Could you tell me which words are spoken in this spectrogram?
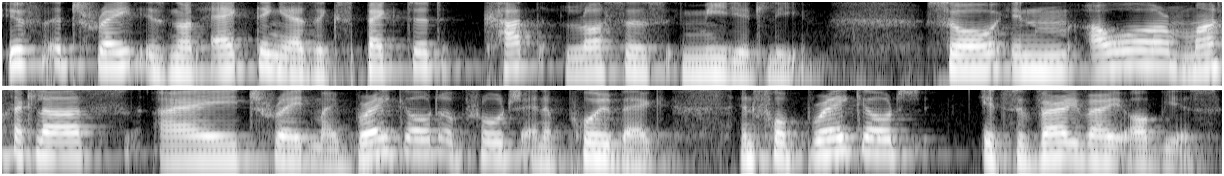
If a trade is not acting as expected, cut losses immediately. So in our masterclass, I trade my breakout approach and a pullback. And for breakout, it's very, very obvious.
